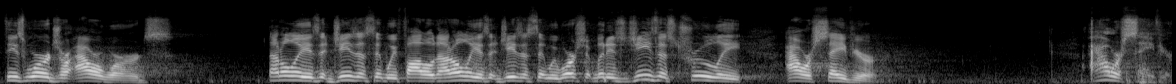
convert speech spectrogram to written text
if these words are our words? Not only is it Jesus that we follow, not only is it Jesus that we worship, but is Jesus truly our Savior? Our Savior.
